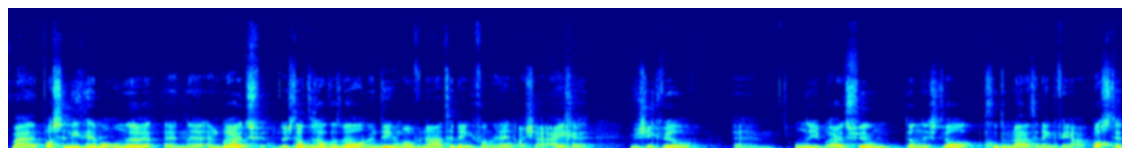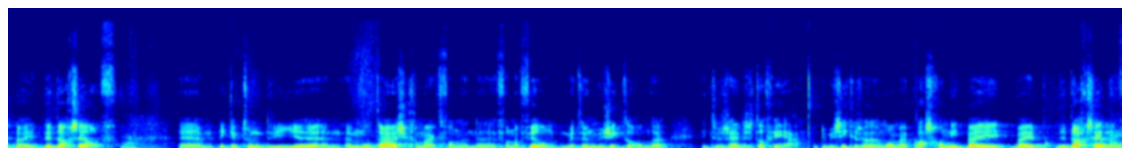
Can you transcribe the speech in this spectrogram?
Maar het paste niet helemaal onder een, eh, een bruidsfilm. Dus dat is altijd wel een ding om over na te denken. Van, hè, als je eigen muziek wil ehm, onder je bruidsfilm. Dan is het wel goed om na te denken van ja, past dit bij de dag zelf? Ja. Ik heb toen die, een, een montage gemaakt van een, van een film met hun muziek eronder. En toen zeiden ze toch van ja, de muziek is wel heel mooi, maar het past gewoon niet bij, bij de dag zelf. Nee.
